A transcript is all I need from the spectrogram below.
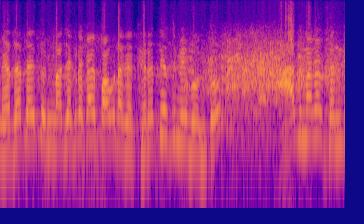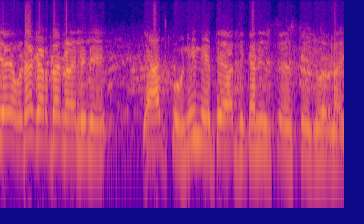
मेधात आहे तुम्ही माझ्याकडे काय पाहू नका. खरं तेच मी बोलतो. आज मला संधी एवढ्या करता मिळालेली आहे की आज कोणी नेते या ठिकाणी स्टेजवर नाही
